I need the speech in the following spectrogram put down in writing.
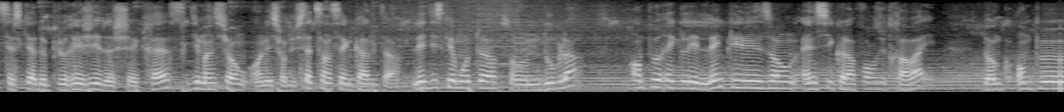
C'est ce qu'il y a de plus rigide chez Cress. Dimension, on est sur du 750. Les disques moteurs sont doubles. On peut régler l'inclinaison ainsi que la force du travail. Donc on peut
